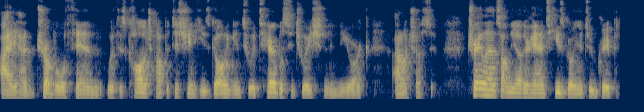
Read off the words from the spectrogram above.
I had trouble with him with his college competition. He's going into a terrible situation in New York. I don't trust him. Trey Lance, on the other hand, he's going into a great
